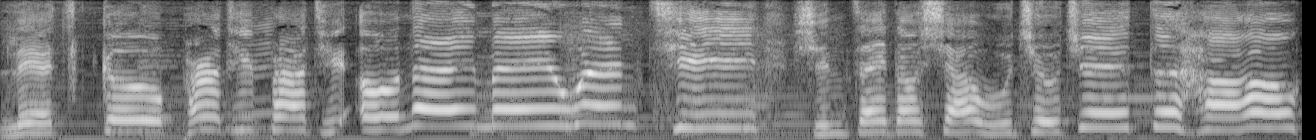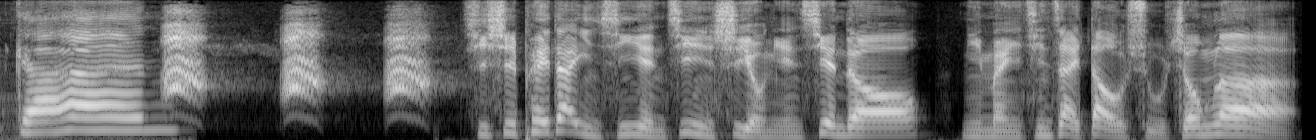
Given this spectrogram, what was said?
，Let's go party party all night 没问题，现在到下午就觉得好干。其实佩戴隐形眼镜是有年限的哦，你们已经在倒数中了。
